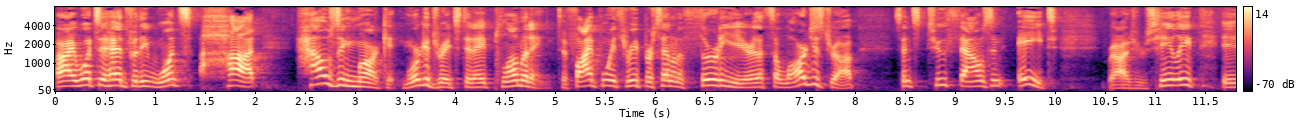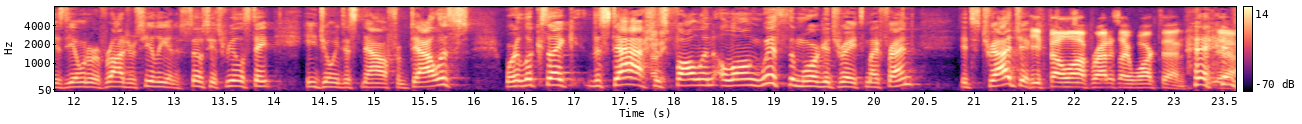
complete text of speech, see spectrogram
All right, what's ahead for the once hot housing market? Mortgage rates today plummeting to 5.3% on a 30 year. That's the largest drop since 2008. Rogers Healy is the owner of Rogers Healy and Associates Real Estate. He joins us now from Dallas, where it looks like the stash has fallen along with the mortgage rates, my friend. It's tragic. He fell off right as I walked in. Yeah.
